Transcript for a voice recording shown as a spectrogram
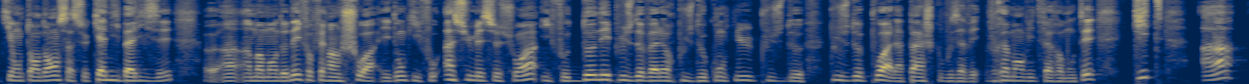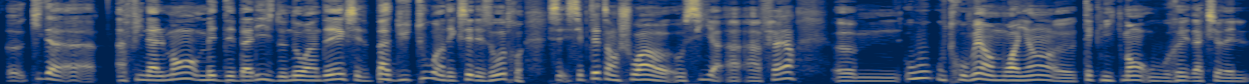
qui ont tendance à se cannibaliser, à un moment donné, il faut faire un choix. Et donc il faut assumer ce choix, il faut donner plus de valeur, plus de contenu, plus de plus de poids à la page que vous avez vraiment envie de faire remonter, quitte à euh, quitte à, à finalement mettre des balises de no index et de pas du tout indexer les autres. C'est peut-être un choix euh, aussi à, à, faire euh, ou, ou, trouver un moyen euh, techniquement ou rédactionnel,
